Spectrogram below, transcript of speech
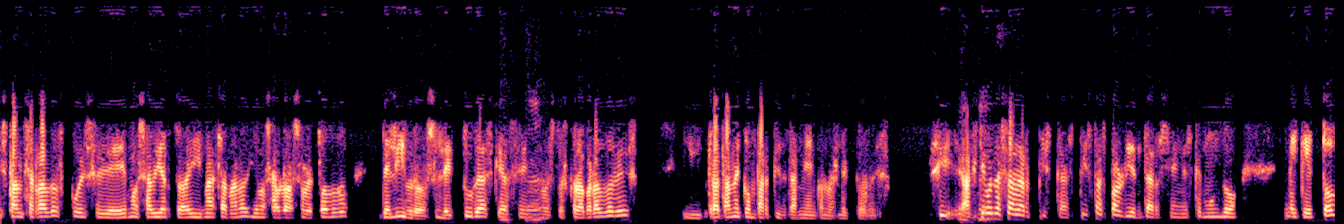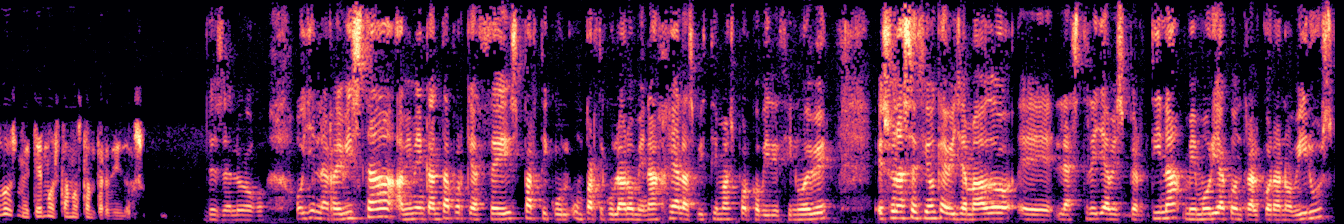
están cerrados, pues eh, hemos abierto ahí más la mano y hemos hablado sobre todo de libros, lecturas que hacen nuestros colaboradores y tratan de compartir también con los lectores. Sí, aquí tengo que dar pistas, pistas para orientarse en este mundo en el que todos metemos, estamos tan perdidos. Desde luego. Oye, en la revista a mí me encanta porque hacéis un particular homenaje a las víctimas por COVID-19. Es una sección que habéis llamado eh, La estrella vespertina, Memoria contra el coronavirus,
